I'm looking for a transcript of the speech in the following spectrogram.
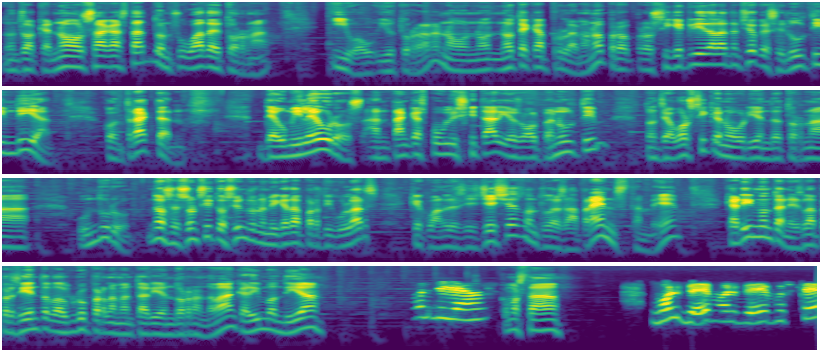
doncs el que no s'ha gastat doncs ho ha de tornar i ho, i ho tornarà, no, no, no té cap problema, no? Però, però sí que crida l'atenció que si l'últim dia contracten 10.000 euros en tanques publicitàries o al penúltim, doncs llavors sí que no haurien de tornar un duro. No sé, són situacions una miqueta particulars que quan les llegeixes doncs les aprens també. Carim Montanés, la presidenta del grup parlamentari Andorra Endavant. Carim, bon dia. Bon dia. Com està? Molt bé, molt bé. Vostè?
